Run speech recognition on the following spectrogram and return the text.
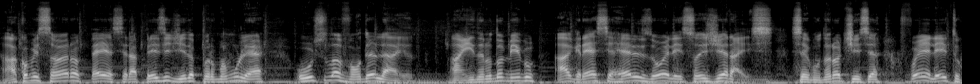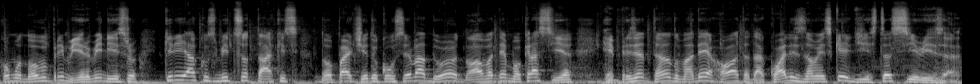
a Comissão Europeia será presidida por uma mulher, Ursula von der Leyen. Ainda no domingo, a Grécia realizou eleições gerais. Segundo a notícia, foi eleito como novo primeiro-ministro Kyriakos Mitsotakis do Partido Conservador Nova Democracia, representando uma derrota da coalizão esquerdista Syriza.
